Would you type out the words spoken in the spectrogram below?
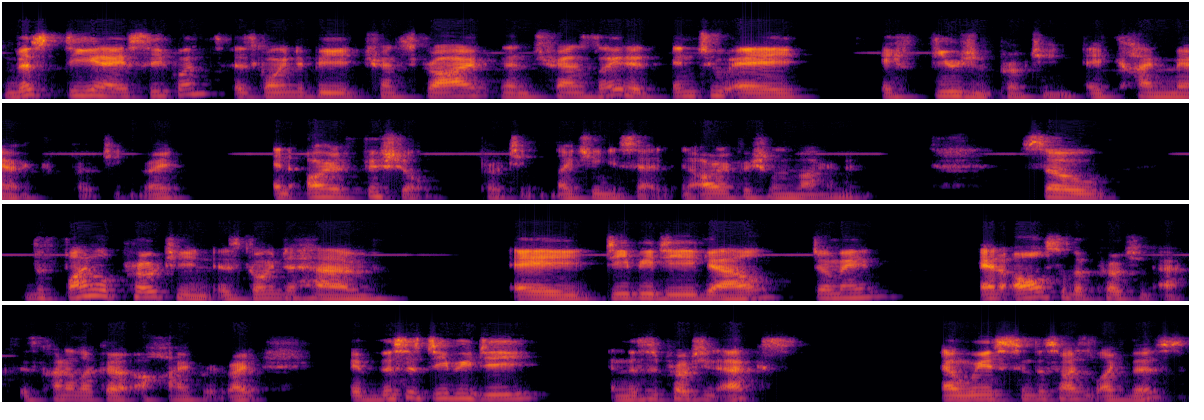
this DNA sequence is going to be transcribed and translated into a, a fusion protein, a chimeric protein, right? An artificial protein, like Jeannie said, an artificial environment. So the final protein is going to have a DBD gal domain and also the protein X. It's kind of like a, a hybrid, right? If this is DBD and this is protein X, and we synthesize it like this,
